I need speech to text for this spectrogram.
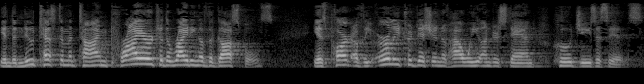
in the New Testament time prior to the writing of the Gospels is part of the early tradition of how we understand who Jesus is.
